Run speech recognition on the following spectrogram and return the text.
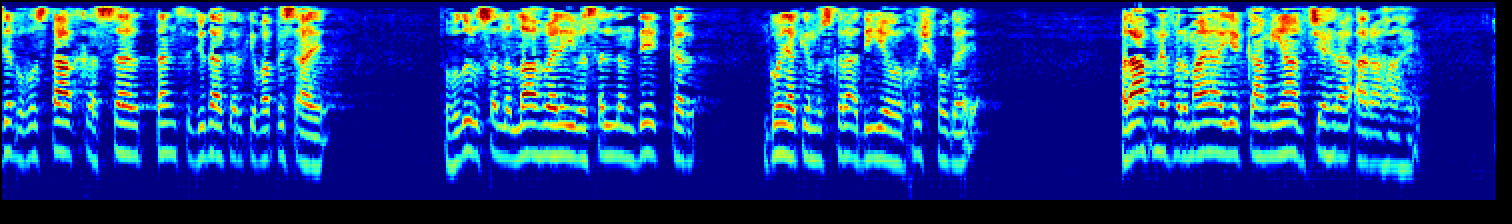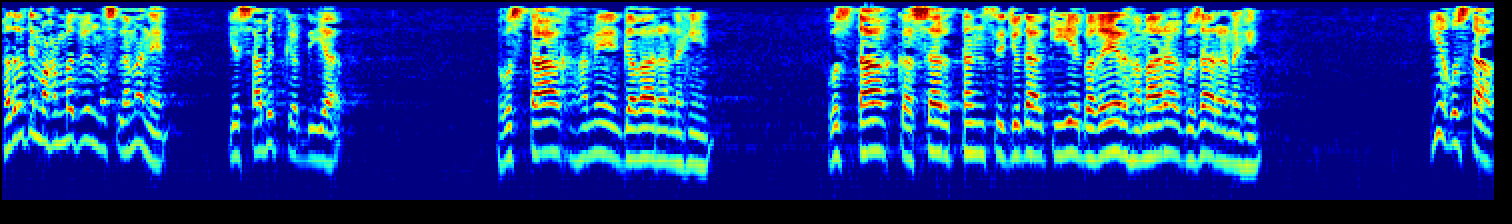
جب گستاخ کا سر تن سے جدا کر کے واپس آئے، تو حضور صلی اللہ علیہ وسلم دیکھ کر گویا کے مسکرا دیے اور خوش ہو گئے۔ اور آپ نے فرمایا، یہ کامیاب چہرہ آ رہا ہے۔ حضرت محمد بن مسلمہ نے یہ ثابت کر دیا گستاخ ہمیں گوارا نہیں۔ گستاخ کا سر تن سے جدا کیے بغیر ہمارا گزارا نہیں۔ یہ گستاخ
